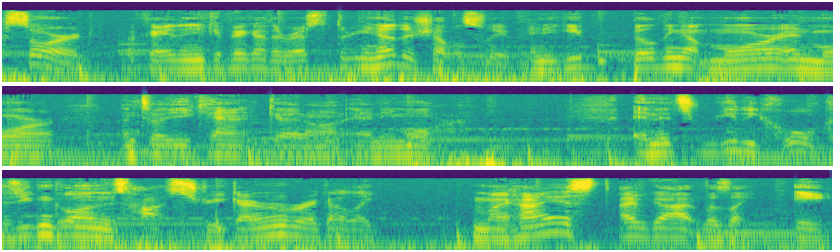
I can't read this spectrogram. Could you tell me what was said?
a sword. Okay, then you can pick up the rest of three another shuffle sweep, and you keep building up more and more until you can't get on anymore. And it's really cool because you can go on this hot streak. I remember I got like my highest I've got was like eight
